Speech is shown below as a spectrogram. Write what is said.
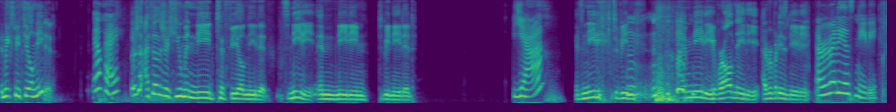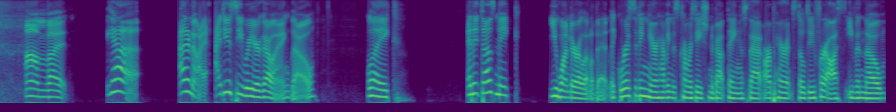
It makes me feel needed. Okay. There's, I feel there's a human need to feel needed. It's needy and needing to be needed. Yeah. It's needy to be. I'm needy. We're all needy. Everybody's needy. Everybody is needy. Um, but yeah, I don't know. I, I do see where you're going though. Like, and it does make you wonder a little bit. Like, we're sitting here having this conversation about things that our parents still do for us, even though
